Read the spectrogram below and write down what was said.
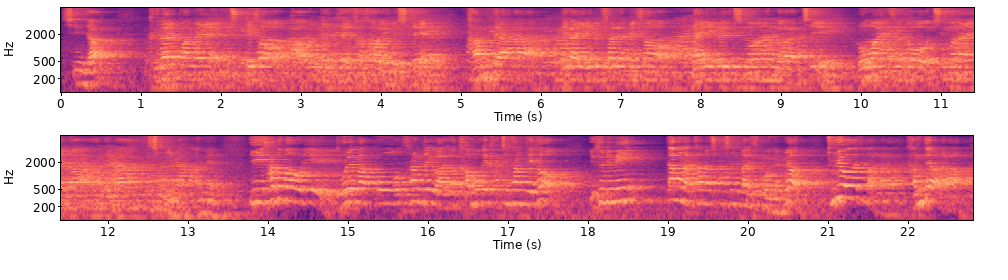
시작. 그날 밤에 주께서 바울 곁에 서서 이르시되 담대하라 내가 예루살렘에서 나의 일을 증언하는 것 같이 로마에서도 증언하여라 하리라 하십니다. 아멘. 이 사도 바울이 돌에 맞고 사람들이 와서 감옥에 갇힌 상태에서 예수님이 딱 나타나서 하시는 말씀이 뭐냐면 두려워하지 말라 담대하라.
